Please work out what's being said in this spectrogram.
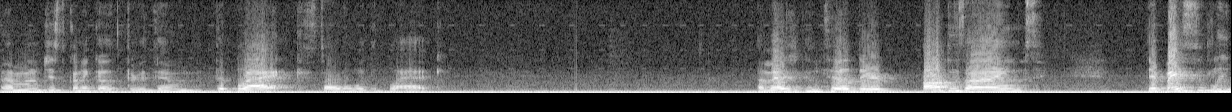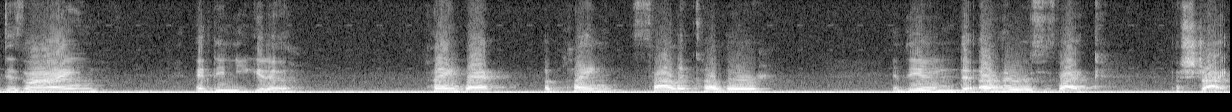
I'm just gonna go through them. The black starting with the black. Um, as you can tell they're all designs they're basically designed and then you get a plain back a plain solid color and then the others is like a stripe.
